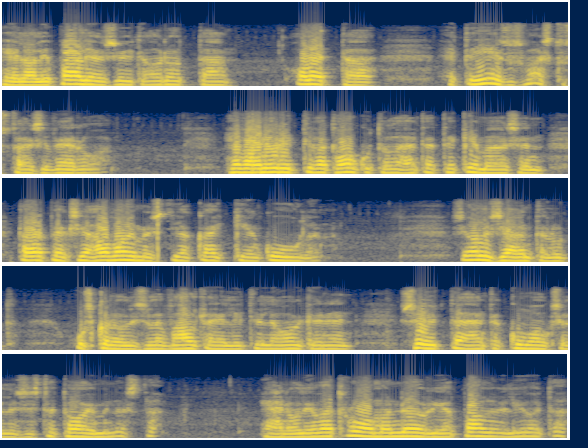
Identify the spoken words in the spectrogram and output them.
heillä oli paljon syytä odottaa, olettaa, että Jeesus vastustaisi veroa. He vain yrittivät houkutella häntä tekemään sen tarpeeksi avoimesti ja kaikkien kuulen. Se olisi antanut uskonnolliselle valtaelitille oikeuden syyttää häntä kumouksellisesta toiminnasta. Hän olivat Rooman nöyriä palvelijoita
